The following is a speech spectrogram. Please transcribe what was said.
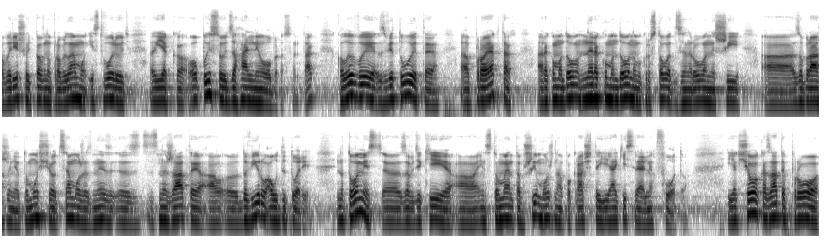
вирішують певну проблему і створюють, е, як описують загальний образ. Так? Коли ви звітуєте е, в проєктах, рекомендовано, не рекомендовано використовувати згенеровані ши зображення, тому що це може знижати довіру аудиторії. Натомість, е, завдяки е, інструментам ши можна покращити якість реальних фото. Якщо казати про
